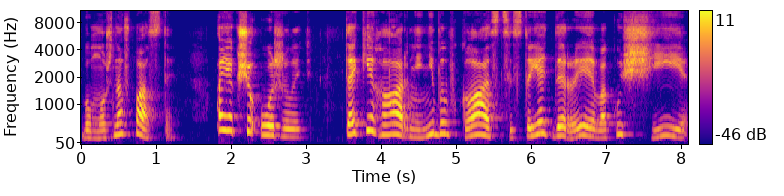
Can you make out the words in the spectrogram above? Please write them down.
бо можна впасти. А якщо ожеледь, такі гарні, ніби в казці, стоять дерева, кущі,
